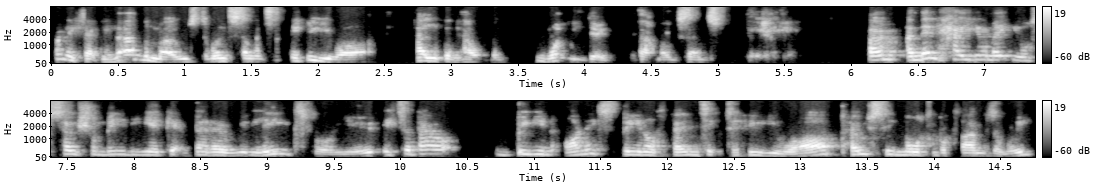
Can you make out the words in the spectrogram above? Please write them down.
20 seconds at the most to understand exactly who you are, how you can help them, what you do, if that makes sense. Um, and then how you're going to make your social media get better leads for you. It's about being honest, being authentic to who you are, posting multiple times a week.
